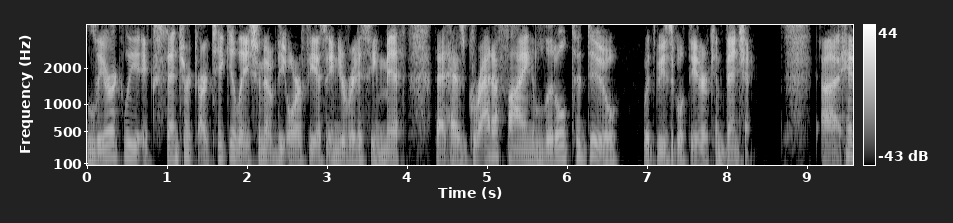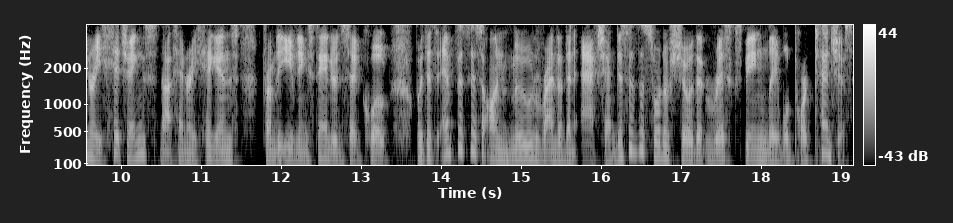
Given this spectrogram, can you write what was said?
lyrically eccentric articulation of the Orpheus and Eurydice myth that has gratifying little to do with musical theater convention. Uh, Henry Hitchings, not Henry Higgins, from the Evening Standard said, quote, with its emphasis on mood rather than action, this is the sort of show that risks being labeled portentous,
